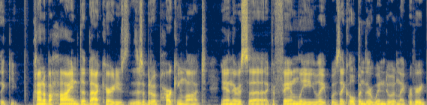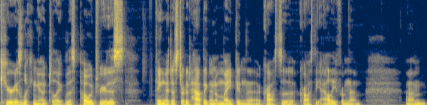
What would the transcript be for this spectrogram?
like kind of behind the backyard. There's a bit of a parking lot, and there was uh, like a family like was like opened their window and like were very curious, looking out to like this poetry or this thing that just started happening on a mic in the across the across the alley from them. Um,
